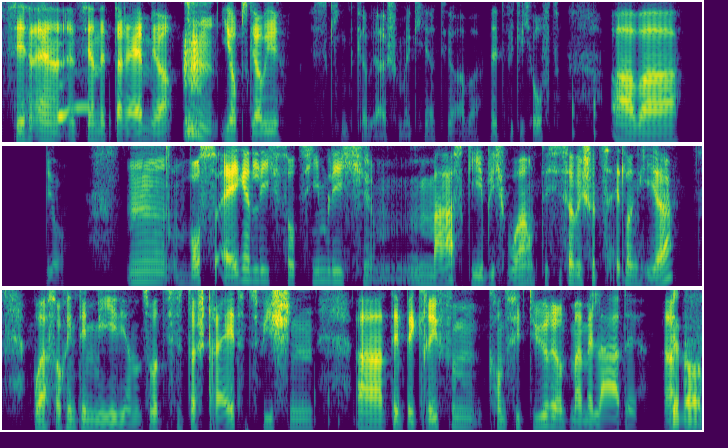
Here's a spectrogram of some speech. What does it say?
Sehr, ein, ein, sehr netter Reim, ja. Ich habe es, glaube ich, das Kind, glaube ich, auch schon mal gehört, ja, aber nicht wirklich oft. Aber ja. Mm, was eigentlich so ziemlich maßgeblich war, und das ist aber schon Zeit lang her, war es auch in den Medien. Und zwar das ist der Streit zwischen äh, den Begriffen Konfitüre und Marmelade. Ja? Genau.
